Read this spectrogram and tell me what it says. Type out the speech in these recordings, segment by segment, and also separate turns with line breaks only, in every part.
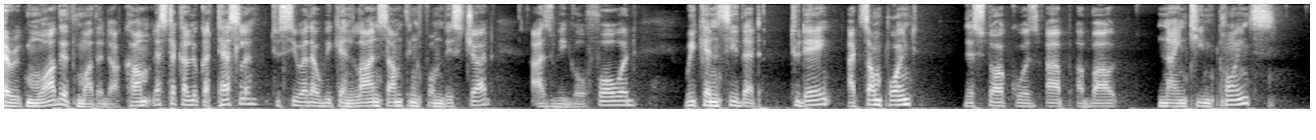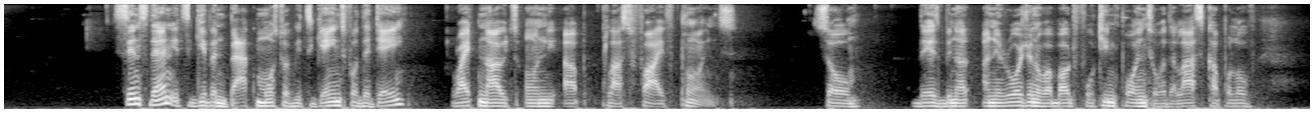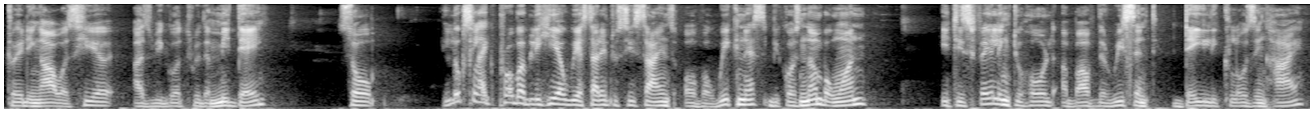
Eric Muathe.com. Let's take a look at Tesla to see whether we can learn something from this chart as we go forward. We can see that today at some point the stock was up about 19 points. Since then it's given back most of its gains for the day. Right now it's only up plus 5 points. So there's been a, an erosion of about 14 points over the last couple of trading hours here as we go through the midday so it looks like probably here we are starting to see signs of a weakness because number one, it is failing to hold above the recent daily closing high.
